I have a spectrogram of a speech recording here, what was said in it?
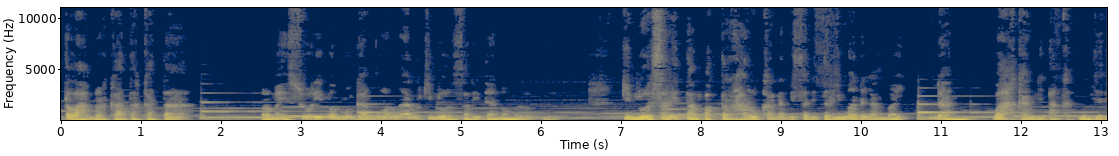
setelah berkata-kata, Permaisuri memegang lengan Kindursari dan memeluknya. Kindursari tampak terharu karena bisa diterima dengan baik dan bahkan diangkat menjadi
